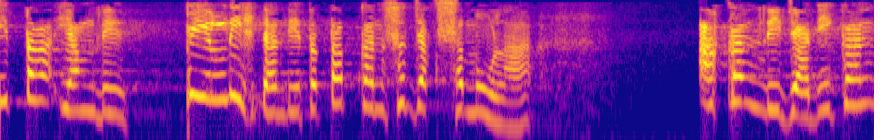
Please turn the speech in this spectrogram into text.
Kita yang dipilih dan ditetapkan sejak semula akan dijadikan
